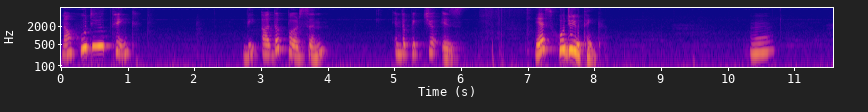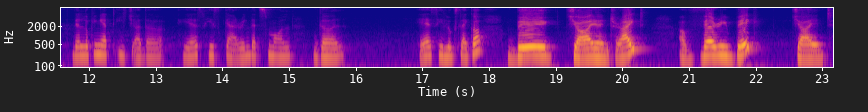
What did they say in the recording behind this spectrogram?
Now, who do you think the other person in the picture is? Yes, who do you think? Hmm. They're looking at each other. Yes, he's carrying that small girl. Yes, he looks like a big giant, right? A very big giant.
